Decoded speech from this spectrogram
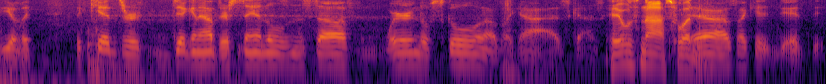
you know the the kids are digging out their sandals and stuff, and wearing to school, and I was like, ah, this guy's it was nice, wasn't it? yeah, I was like, it, it, it,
